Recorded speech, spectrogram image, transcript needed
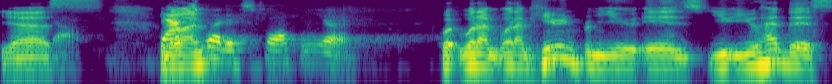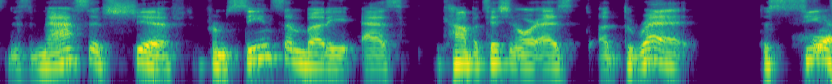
Yes. You know, That's I'm, what it's taught me. what, what I'm what I'm hearing from you is you you had this this massive shift from seeing somebody as competition or as a threat to seeing Yeah.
